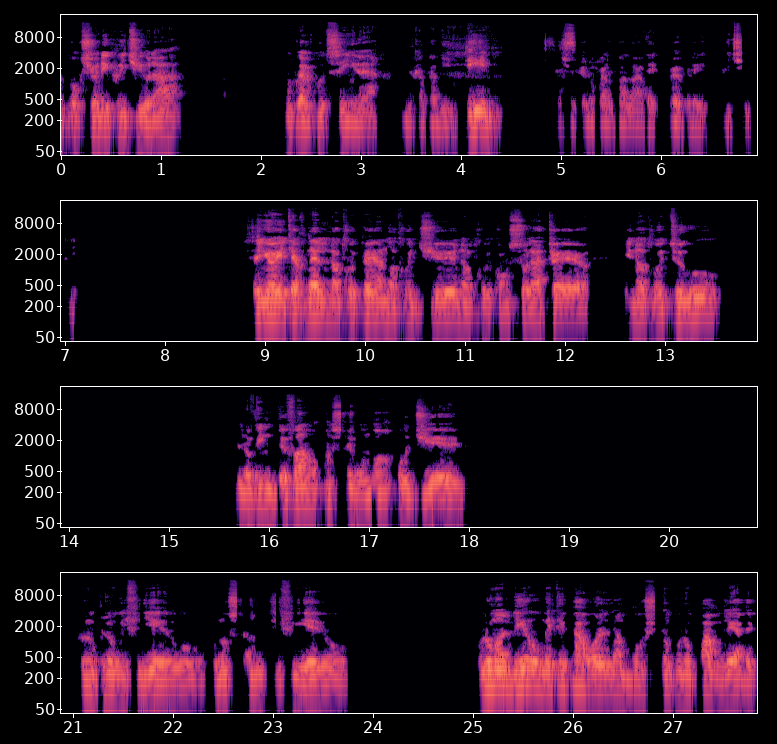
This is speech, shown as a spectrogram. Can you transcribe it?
la portion d'écriture là, nous prenons le Seigneur, nous capables de dire, c'est ce que nous allons parler avec peuple et petit. Seigneur éternel, notre Père, notre Dieu, notre consolateur et notre tout, nous venons devant en ce moment, au Dieu, pour nous glorifier, pour nous sanctifier, pour nous demander, de mettre paroles dans la bouche, nous, pour nous parler avec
